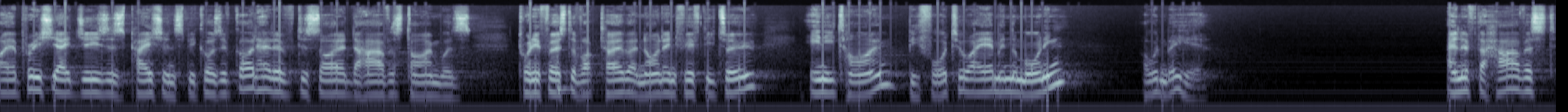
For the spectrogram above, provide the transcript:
I appreciate Jesus' patience because if God had have decided the harvest time was 21st of October 1952, any time before 2 a.m. in the morning, I wouldn't be here. And if the harvest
